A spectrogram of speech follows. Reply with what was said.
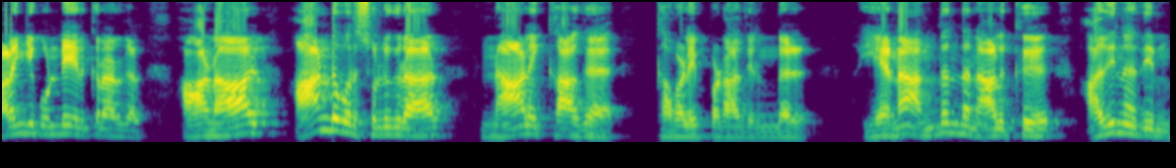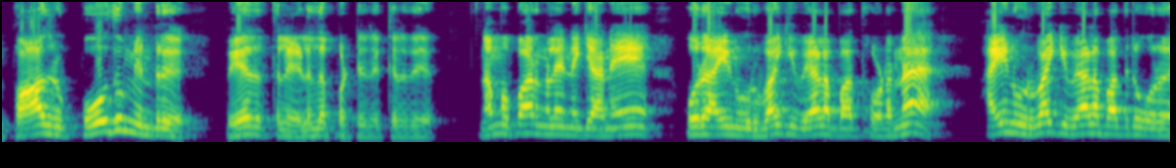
கலங்கி கொண்டே இருக்கிறார்கள். ஆனால் ஆண்டவர் சொல்லுகிறார் நாளைக்காக கவலைப்படாதிருங்கள். ஏன்னா அந்தந்த நாளுக்கு அதினதின் பாது போதும் என்று வேதத்தில் எழுதப்பட்டிருக்கிறது. நம்ம பாருங்களேன் இன்றைக்கி அனே ஒரு ஐநூறுரூபாய்க்கு வேலை பார்த்த உடனே ஐநூறுரூபாய்க்கு வேலை பார்த்துட்டு ஒரு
